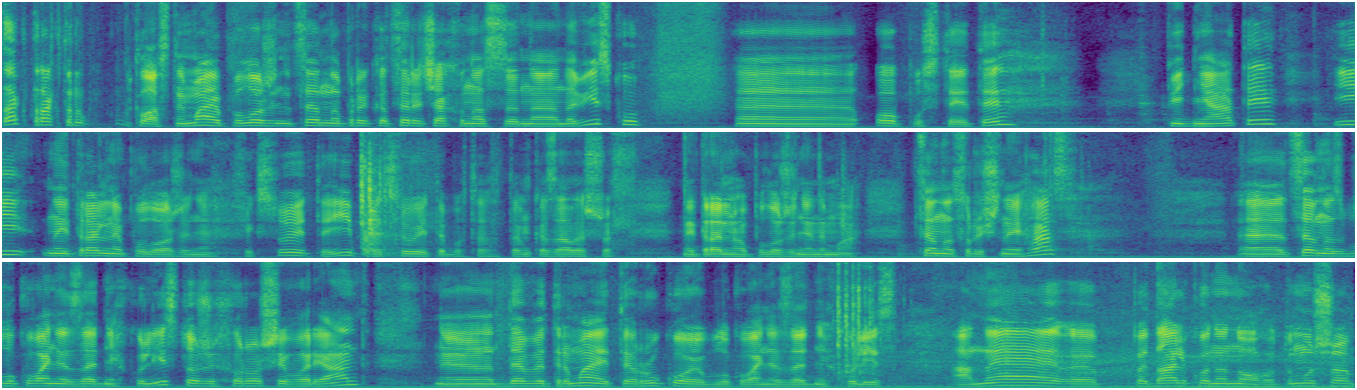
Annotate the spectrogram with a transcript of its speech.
Так, трактор класний, має положення. Це, наприклад, це речах у нас на навіску. Е, опустити, підняти і нейтральне положення. Фіксуєте і працюєте, бо там казали, що нейтрального положення нема. Це у нас ручний газ. Е, Це в нас блокування задніх коліс, теж хороший варіант, е, де ви тримаєте рукою блокування задніх коліс, а не е, педальку на ногу. Тому що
